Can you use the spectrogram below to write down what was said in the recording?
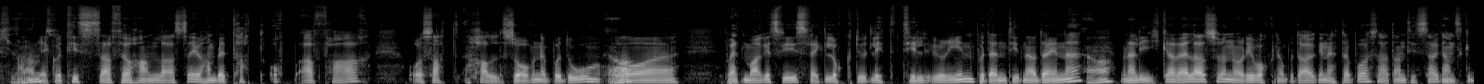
Ikke Han gikk og tissa før han la seg, og han ble tatt opp av far og satt halvsovende på do. Ja. Og på et magisk vis fikk lukket ut litt til urin på den tiden av døgnet. Ja. Men allikevel, altså, når de våkna på dagen etterpå, så hadde han tissa ganske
